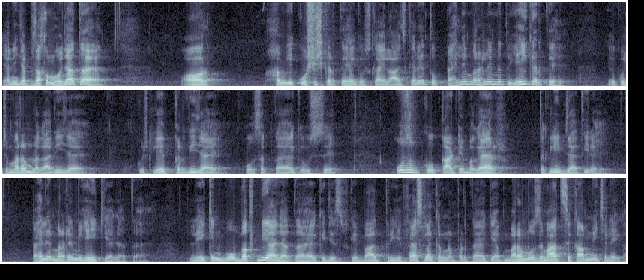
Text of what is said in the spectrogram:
یعنی جب زخم ہو جاتا ہے اور ہم یہ کوشش کرتے ہیں کہ اس کا علاج کریں تو پہلے مرحلے میں تو یہی کرتے ہیں کہ کچھ مرہم لگا دی جائے کچھ لیپ کر دی جائے، ہو سکتا ہے کہ اس سے عضو کو کاٹے بغیر تکلیف جاتی رہے۔ پہلے مرحلے میں یہی کیا جاتا ہے، لیکن وہ وقت بھی آ جاتا ہے کہ جس کے بعد پھر یہ فیصلہ کرنا پڑتا ہے کہ اب مرہم و ذماعت سے کام نہیں چلے گا۔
